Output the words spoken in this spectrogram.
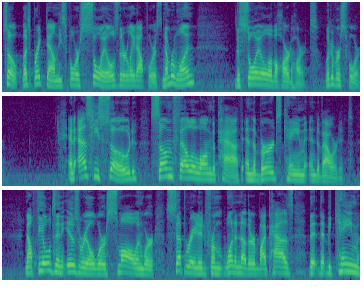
So, let's break down these four soils that are laid out for us. Number one, the soil of a hard heart. Look at verse 4. And as he sowed, some fell along the path, and the birds came and devoured it. Now, fields in Israel were small and were separated from one another by paths that, that became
